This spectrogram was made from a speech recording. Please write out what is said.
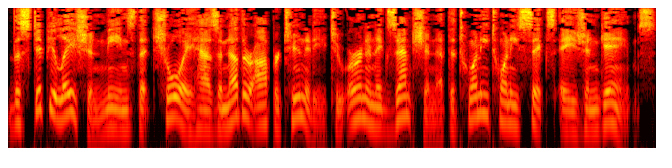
The stipulation means that Choi has another opportunity to earn an exemption at the 2026 Asian Games.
